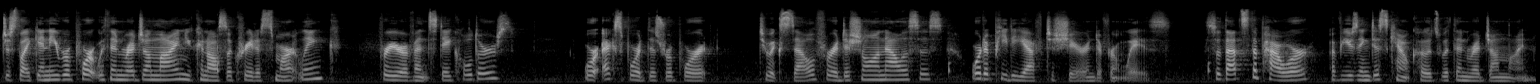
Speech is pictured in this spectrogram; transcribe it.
Just like any report within RegOnline, you can also create a smart link for your event stakeholders or export this report to Excel for additional analysis or to PDF to share in different ways. So that's the power of using discount codes within RegOnline.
